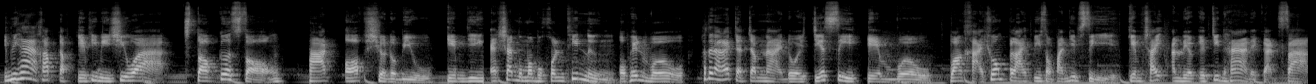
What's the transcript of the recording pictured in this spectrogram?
ทีมที่ 5 ครับกับเกมที่มีชื่อว่า Stalker 2 Heart of Chernobyl เกมยิงแอคชั่นมุมมองบุคคลที่ 1 Open World พัฒนาและจัดจำหน่ายโดย GSC Game World วางขายช่วงปลายปี 2024 เกมใช้ Unreal Engine 5 ในการสร้าง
